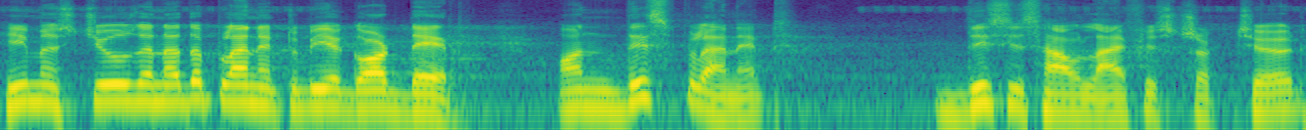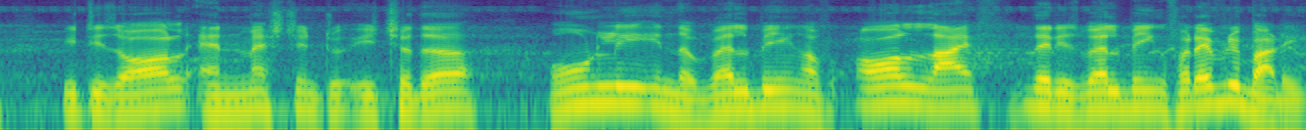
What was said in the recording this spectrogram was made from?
He must choose another planet to be a God there. On this planet, this is how life is structured, it is all enmeshed into each other only in the well-being of all life, there is well-being for everybody.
